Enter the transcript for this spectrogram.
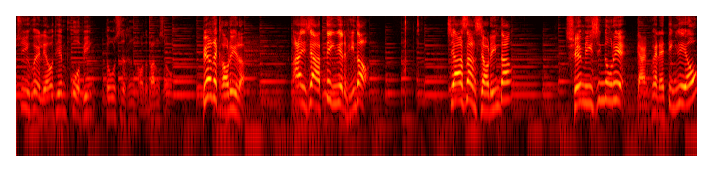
聚会、聊天、破冰都是很好的帮手。不要再考虑了，按下订阅的频道。加上小铃铛，全民心动略，赶快来订阅哦！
